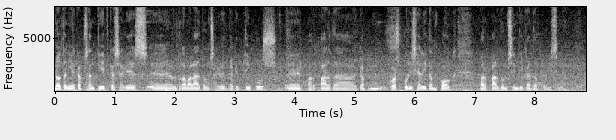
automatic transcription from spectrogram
no tenia cap sentit que s'hagués eh, revelat un secret d'aquest tipus eh, per part de cap cos policial i tampoc per part d'un sindicat de policia.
